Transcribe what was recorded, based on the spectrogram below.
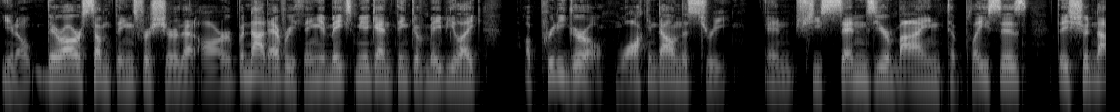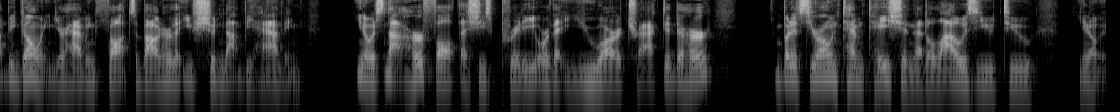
You know, there are some things for sure that are, but not everything. It makes me again think of maybe like a pretty girl walking down the street and she sends your mind to places they should not be going. You're having thoughts about her that you should not be having. You know, it's not her fault that she's pretty or that you are attracted to her, but it's your own temptation that allows you to you know,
